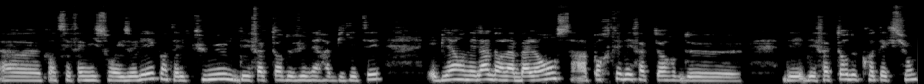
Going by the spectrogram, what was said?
euh, quand ces familles sont isolées, quand elles cumulent des facteurs de vulnérabilité, eh bien on est là dans la balance à apporter des facteurs de des, des facteurs de protection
